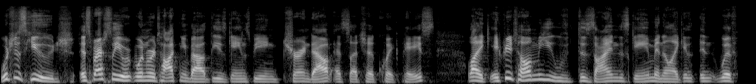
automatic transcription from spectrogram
which is huge especially when we're talking about these games being churned out at such a quick pace like if you're telling me you've designed this game and like in, with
